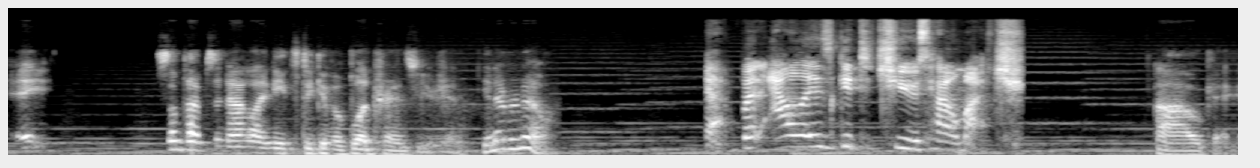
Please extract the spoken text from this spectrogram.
hey, sometimes an ally needs to give a blood transfusion. You never know. Yeah, but allies get to choose how much. Ah, okay.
